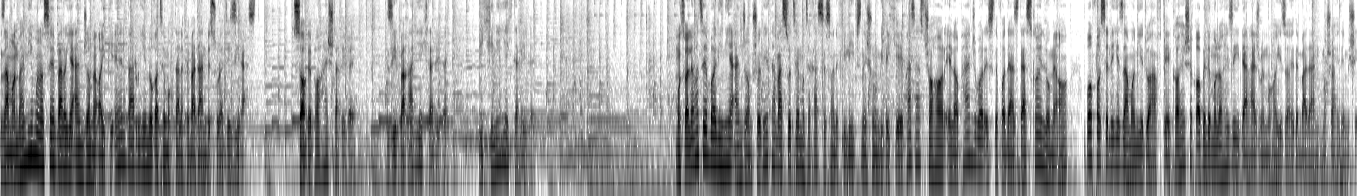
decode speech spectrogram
زمانبندی مناسب برای انجام IPL بر روی نقاط مختلف بدن به صورت زیر است. ساق پا 8 دقیقه، زیر بغل یک دقیقه، بیکینی یک دقیقه. مطالعات بالینی انجام شده توسط متخصصان فیلیپس نشون میده که پس از چهار الا پنج بار استفاده از دستگاه لومئا با فاصله زمانی دو هفته کاهش قابل ملاحظه‌ای در حجم موهای زاهد بدن مشاهده میشه.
